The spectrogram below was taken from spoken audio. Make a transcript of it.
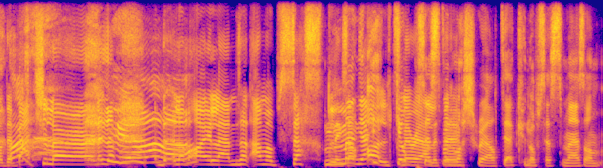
og The Bachelor. Liksom. Ja! Love Island. Sånn, I'm obsessed, liksom. Men jeg er ikke obsessed med norsk reality. Jeg er kun obsessed med sånn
